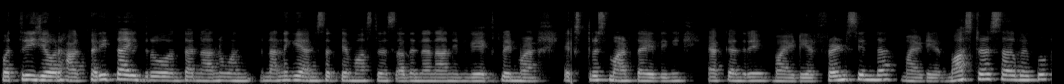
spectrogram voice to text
ಪತ್ರಿಜಿ ಅವ್ರು ಹಾಗೆ ಕರಿತಾ ಇದ್ರು ಅಂತ ನಾನು ಒಂದ್, ನನಗೆ ಅನ್ಸತ್ತೆ, ಮಾಸ್ಟರ್ಸ್, ಅದನ್ನ ನಾನು ನಿಮ್ಗೆ ಎಕ್ಸ್ಪ್ಲೇನ್ ಮಾ ಎಕ್ಸ್ಪ್ರೆಸ್ ಮಾಡ್ತಾ ಇದ್ದೀನಿ. ಯಾಕಂದ್ರೆ ಮೈ ಡಿಯರ್ ಫ್ರೆಂಡ್ಸ್ ಇಂದ ಮೈ ಡಿಯರ್ ಮಾಸ್ಟರ್ಸ್ ಆಗ್ಬೇಕು.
